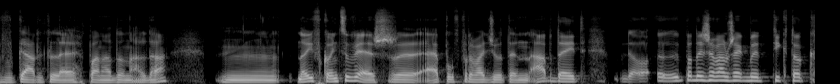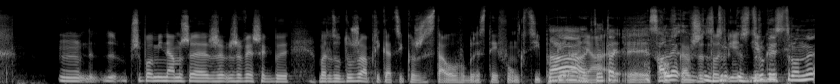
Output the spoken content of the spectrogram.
w gardle pana Donalda. Mm, no i w końcu wiesz, Apple wprowadził ten update. No, e, podejrzewam, że jakby TikTok przypominam, że, że, że wiesz, jakby bardzo dużo aplikacji korzystało w ogóle z tej funkcji tak, pobierania tak, tak, tak. Schowka, Ale że to z, dru z drugiej strony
